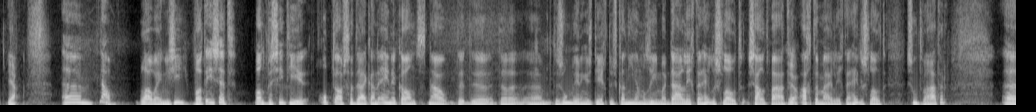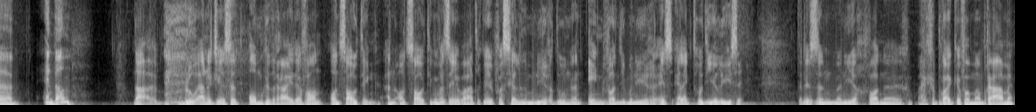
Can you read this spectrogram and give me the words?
Ja, um, nou, blauwe energie, wat is het? Want we zitten hier op de Afsterdijk aan de ene kant. Nou, de, de, de, uh, de zonwering is dicht, dus kan niet helemaal zien. Maar daar ligt een hele sloot zoutwater. Ja. Achter mij ligt een hele sloot zoetwater. en dan? Nou, Blue Energy is het omgedraaide van ontzouting. En ontzouting van zeewater kun je op verschillende manieren doen. En een van die manieren is elektrodialyse. Dat is een manier van uh, gebruiken van membranen,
